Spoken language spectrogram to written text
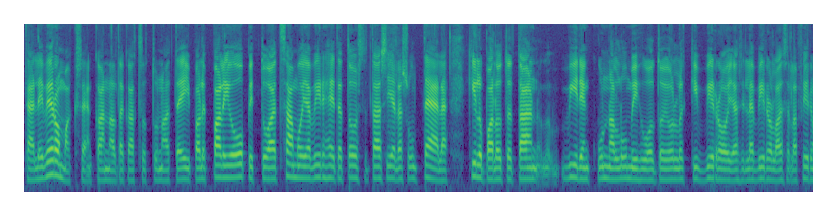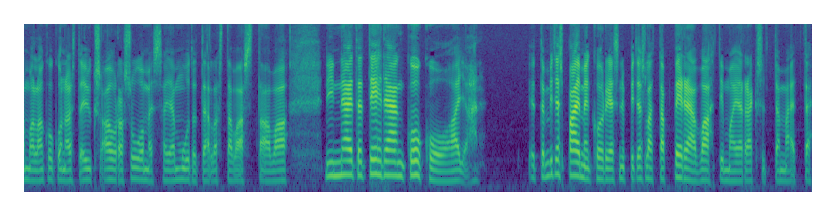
täällä veromaksajan kannalta katsottuna, että ei ole paljon opittua, että samoja virheitä toistetaan siellä sun täällä. Kilpailutetaan viiden kunnan lumihuolto jollekin Viro ja sillä virolaisella firmalla on kokonaista yksi aura Suomessa ja muuta tällaista vastaavaa. Niin näitä tehdään koko ajan. Että mitäs paimenkorja sinne pitäisi laittaa perään vahtimaan ja räksyttämään, että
